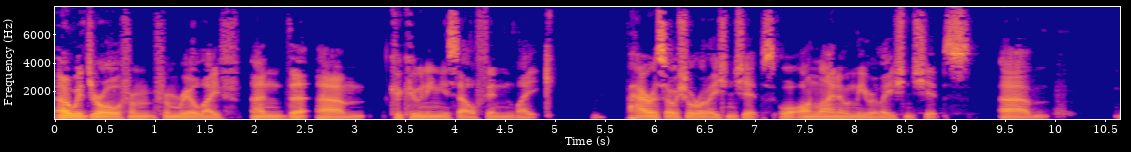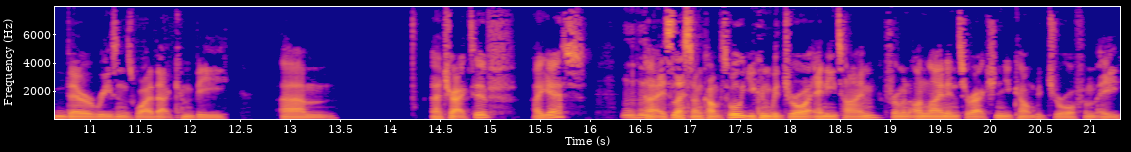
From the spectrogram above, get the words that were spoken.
a withdrawal from from real life, and that um, cocooning yourself in like parasocial relationships or online only relationships. Um, there are reasons why that can be um, attractive, I guess. Mhm. Uh, it's less uncomfortable. You can withdraw any time from an online interaction. You can't withdraw from a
